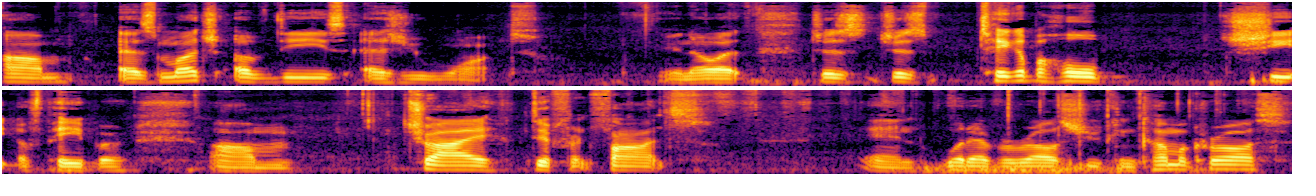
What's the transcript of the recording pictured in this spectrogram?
um, as much of these as you want. You know, just just take up a whole sheet of paper, um, try different fonts and whatever else you can come across,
